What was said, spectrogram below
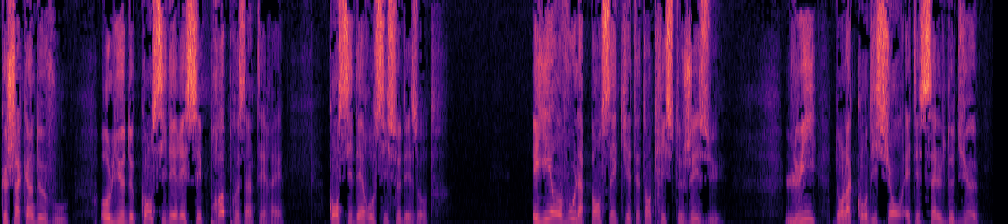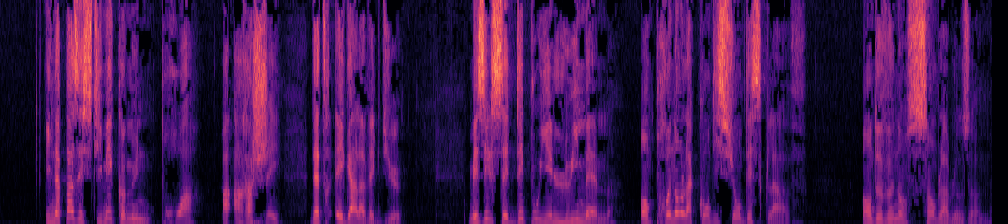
Que chacun de vous, au lieu de considérer ses propres intérêts, considère aussi ceux des autres. Ayez en vous la pensée qui était en Christ Jésus, lui dont la condition était celle de Dieu. Il n'a pas estimé comme une proie à arracher, d'être égal avec Dieu. Mais il s'est dépouillé lui-même en prenant la condition d'esclave, en devenant semblable aux hommes.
